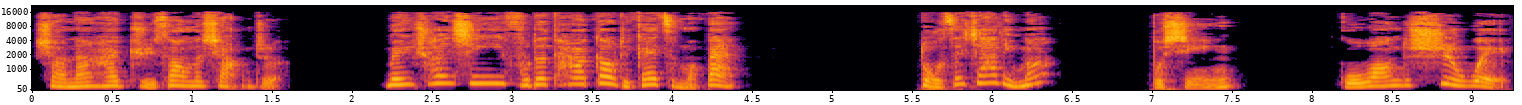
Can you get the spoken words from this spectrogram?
小男孩沮丧的想着，没穿新衣服的他到底该怎么办？躲在家里吗？不行，国王的侍卫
